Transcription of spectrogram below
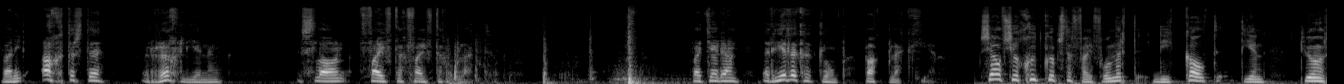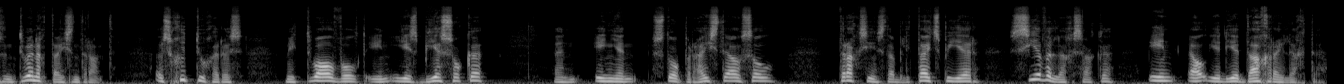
want die agterste rugleuning slaan 50-50 plat. Wat jou dan 'n redelike klomp pakplek gee. Selfs jou goedkoopste 500, die Cult teen R220 000 is goed toegerus met 12 volt en USB sokke, 'n enjin stop rystelsel, traksie en stabiliteitsbeheer, sewe ligsakke en LED dagryligte.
